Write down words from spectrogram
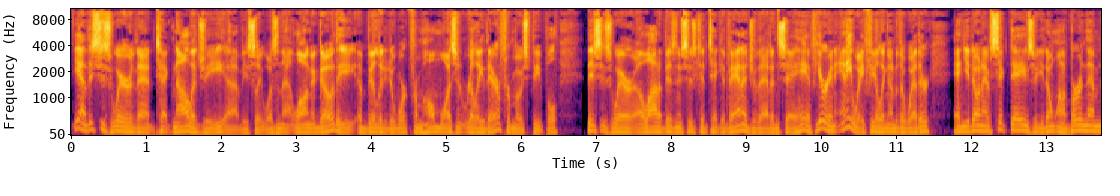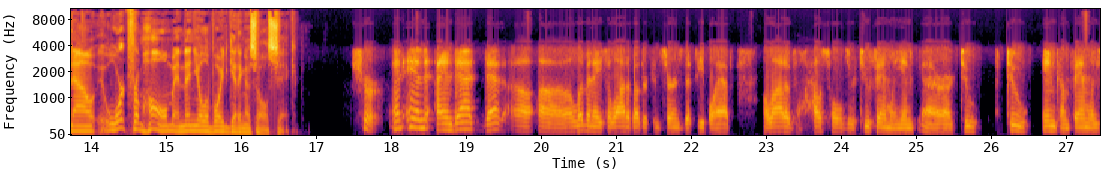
Yeah, this is where that technology, obviously it wasn't that long ago, the ability to work from home wasn't really there for most people. This is where a lot of businesses could take advantage of that and say, hey, if you're in any way feeling under the weather and you don't have sick days or you don't want to burn them now, work from home and then you'll avoid getting us all sick. Sure, and and and that that uh, uh, eliminates a lot of other concerns that people have. A lot of households are two family in uh, or two two income families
